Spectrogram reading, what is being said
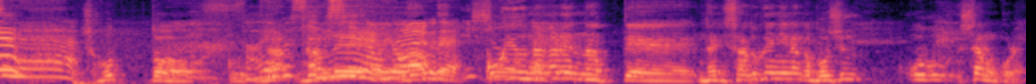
すねちょっとだいぶセなクシーなお洋服でこういう流れになって何佐渡県になんか募集応募したのこれは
